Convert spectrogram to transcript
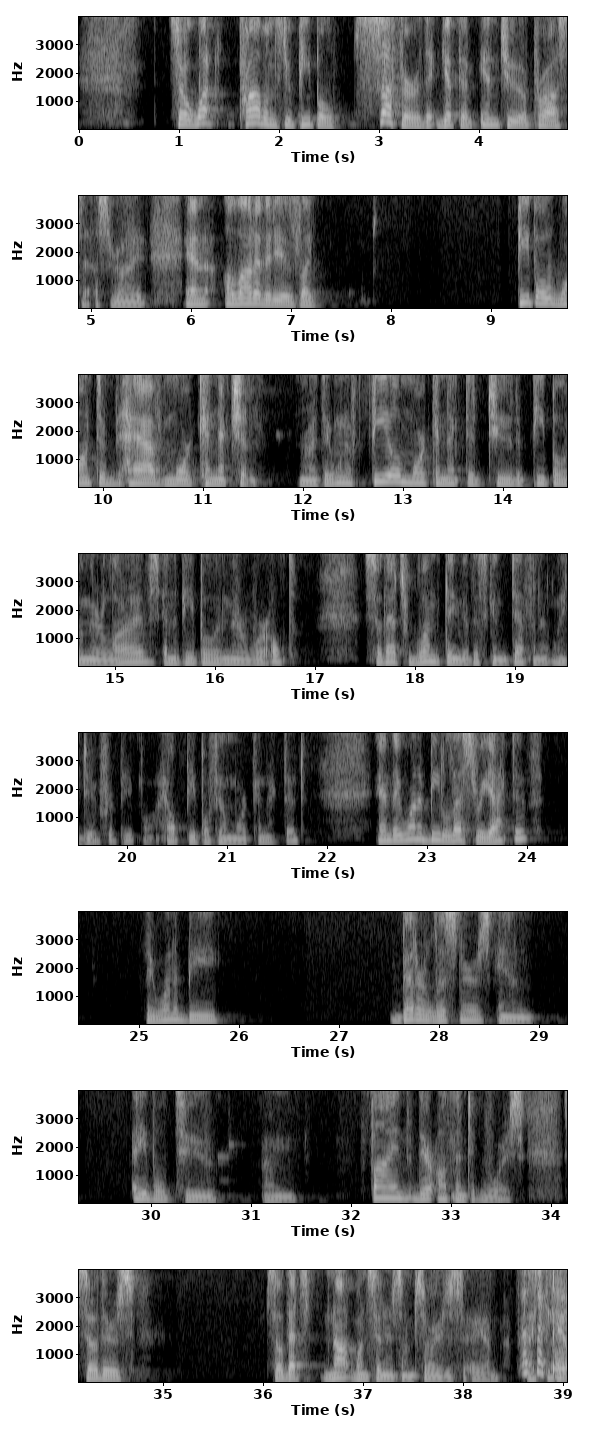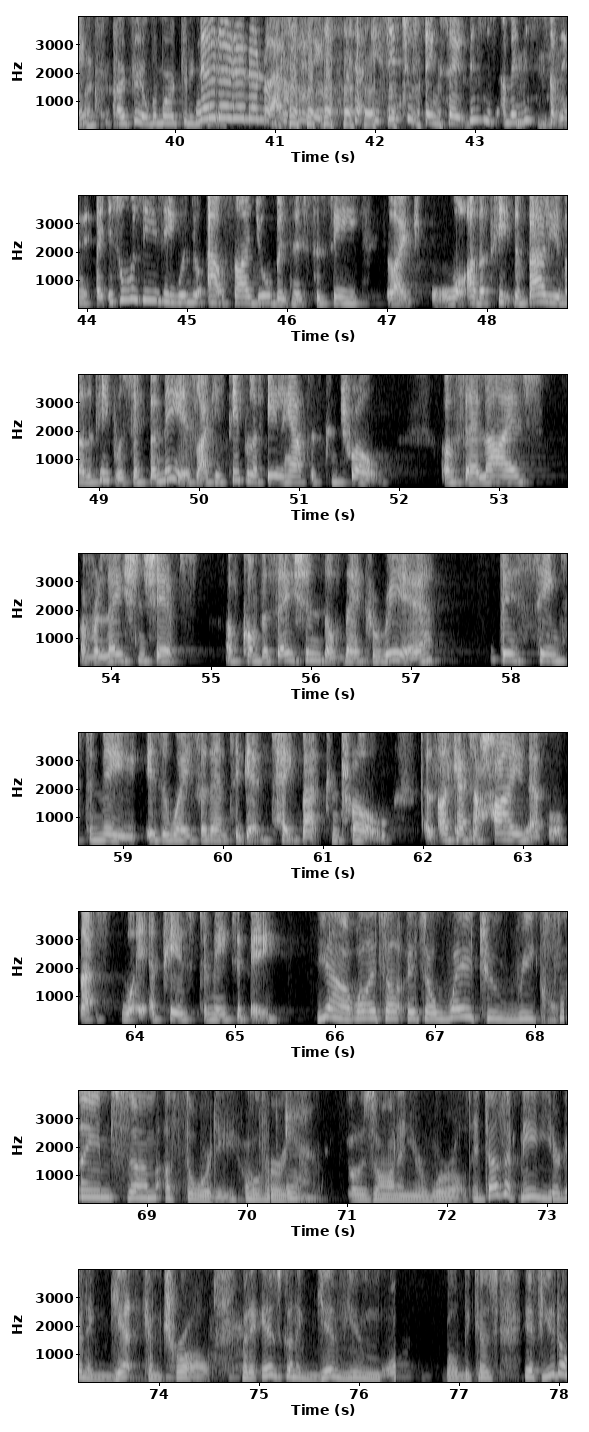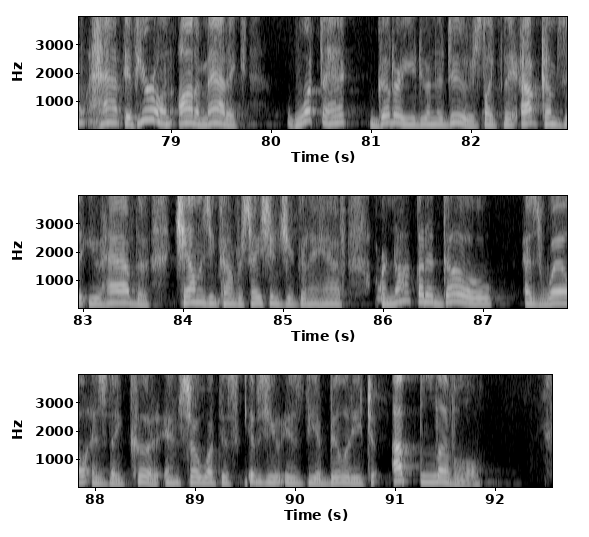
So, what problems do people suffer that get them into a process, right? And a lot of it is like people want to have more connection, right? They want to feel more connected to the people in their lives and the people in their world. So that's one thing that this can definitely do for people, help people feel more connected. And they want to be less reactive. They want to be better listeners and able to um, find their authentic voice. So there's so that's not one sentence. I'm sorry to say. I'm, that's I okay. Fail, I, I fail the marketing. No, no, no, no, no. Absolutely. so it's interesting. So this is. I mean, this is something. It's always easy when you're outside your business to see like what other people, the value of other people. So for me, it's like if people are feeling out of control of their lives, of relationships, of conversations, of their career, this seems to me is a way for them to get take back control like at a high level that's what it appears to me to be yeah, well, it's a it's a way to reclaim some authority over yeah. what goes on in your world. It doesn't mean you're going to get control, but it is going to give you more control because if you don't have if you're on automatic, what the heck good are you going to do? It's like the outcomes that you have, the challenging conversations you're going to have are not going to go as well as they could. And so what this gives you is the ability to up level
